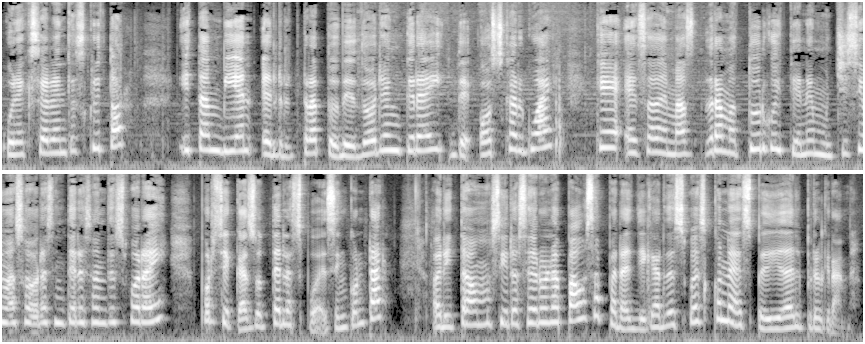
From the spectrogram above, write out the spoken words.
un excelente escritor, y también el retrato de Dorian Gray de Oscar Wilde, que es además dramaturgo y tiene muchísimas obras interesantes por ahí, por si acaso te las puedes encontrar. Ahorita vamos a ir a hacer una pausa para llegar después con la despedida del programa.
